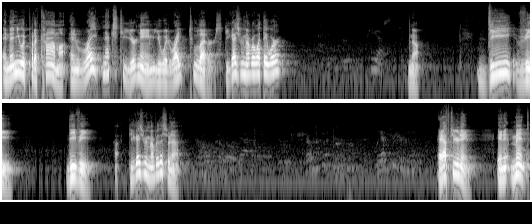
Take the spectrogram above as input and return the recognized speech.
and then you would put a comma, and right next to your name, you would write two letters. Do you guys remember what they were? No. DV. DV. Do you guys remember this or not? After your name. And it meant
